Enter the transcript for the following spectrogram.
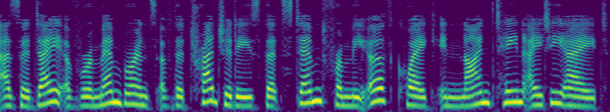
as a day of remembrance of the tragedies that stemmed from the earthquake in 1988.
